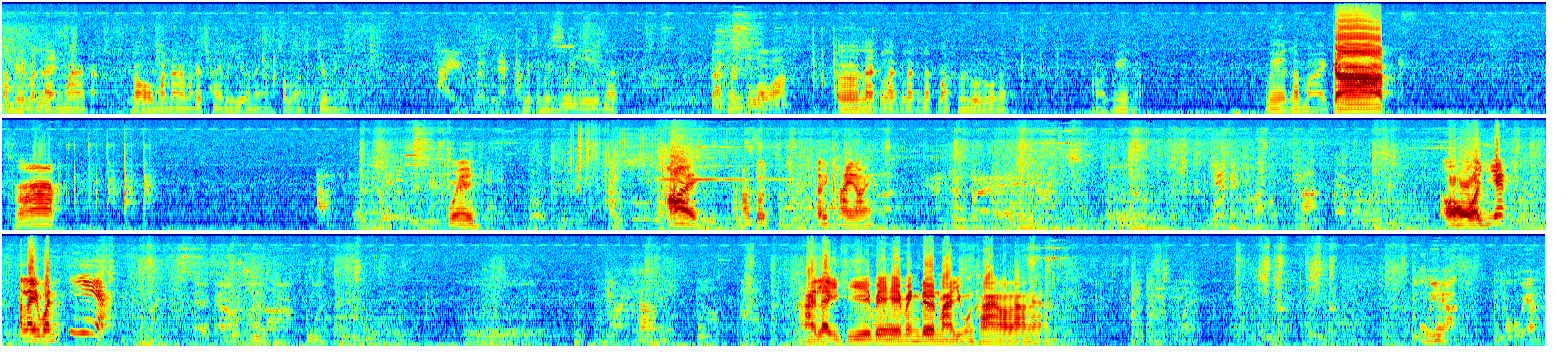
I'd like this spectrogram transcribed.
ดาเมจมันแรงมากอะ แล้วมานามันก็ใช้ไม่เยอะนะครับสำหรับสกิลหนึ่งเฮ้ยเฮ้ยเฮ้ยเฮ้ยแหลกแตกเหมือนกูว่าวะ เออแหลกแหลกแหลกแหลกบักขึ้นรัวๆเลยอ้าวเวรละเวรละหมายกาดฟักเว้ยไอ้ยเอาตัวเอ้ยใครหน่อยโอ้โหเฮีย อะไรวันเนี้ยแก้วแก้วมาข้าวนี่หายแหลกอีกทีเบเฮแม่งเดินมาอยู่ข้างๆเราแล้วนะโควิดอะคุณโควิดอะ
